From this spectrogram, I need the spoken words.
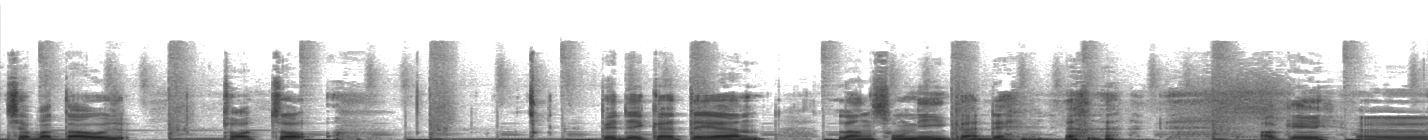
siapa tahu cocok PDKT-an langsung nikah deh. Oke okay, eh,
